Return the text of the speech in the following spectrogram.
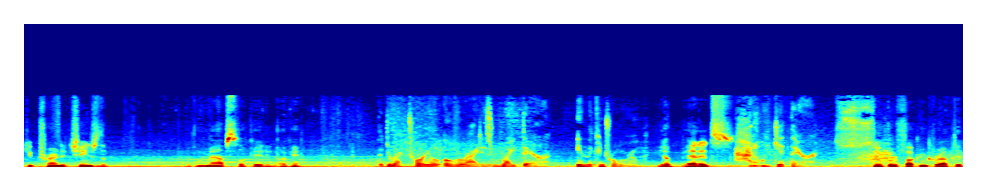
Keep trying to change the where the map's located. Okay. The directorial override is right there, in the control room. Yep, and it's How do we get there? super fucking corrupted.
